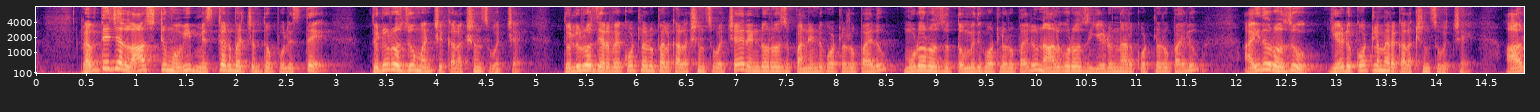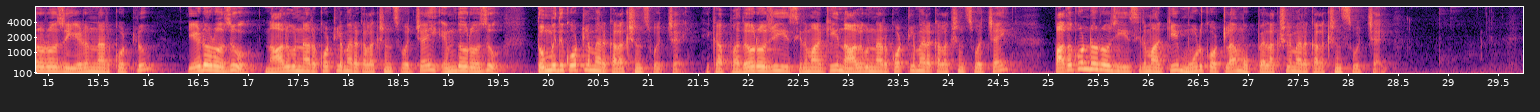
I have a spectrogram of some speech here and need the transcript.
రవితేజ లాస్ట్ మూవీ మిస్టర్ బచ్చన్తో పోలిస్తే తొలి రోజు మంచి కలెక్షన్స్ వచ్చాయి. తొలి రోజు ఇరవై కోట్ల రూపాయల కలెక్షన్స్ వచ్చాయి. రెండో రోజు పన్నెండు కోట్ల రూపాయలు. మూడో రోజు తొమ్మిది కోట్ల రూపాయలు. నాలుగో రోజు ఏడున్నర కోట్ల రూపాయలు. ఐదో రోజు ఏడు కోట్ల మేర కలెక్షన్స్ వచ్చాయి. ఆరో రోజు ఏడున్నర కోట్లు ఏడో రోజు నాలుగున్నర కోట్ల మేర కలెక్షన్స్ వచ్చాయి ఎనిమిదో రోజు తొమ్మిది కోట్ల మేర కలెక్షన్స్ వచ్చాయి. ఇక పదో రోజు ఈ సినిమాకి నాలుగున్నర కోట్ల మేర కలెక్షన్స్ వచ్చాయి పదకొండో రోజు ఈ సినిమాకి మూడు కోట్ల ముప్పై లక్షల మేర కలెక్షన్స్ వచ్చాయి.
